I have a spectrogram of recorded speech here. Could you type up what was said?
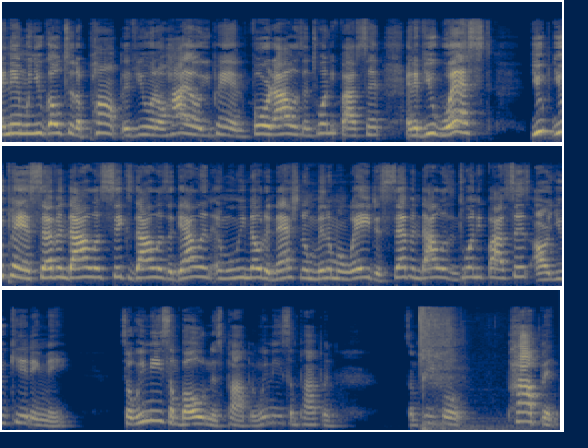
and then when you go to the pump, if you in Ohio, you're paying four dollars and twenty five cent, and if you west, you you paying seven dollars, six dollars a gallon. And when we know the national minimum wage is seven dollars and twenty five cents, are you kidding me? So we need some boldness popping. We need some popping, some people popping,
